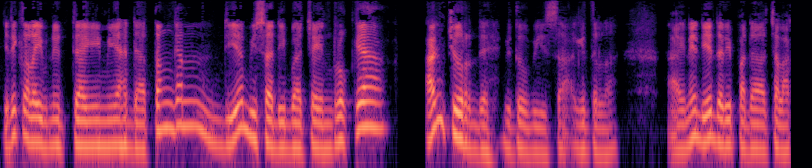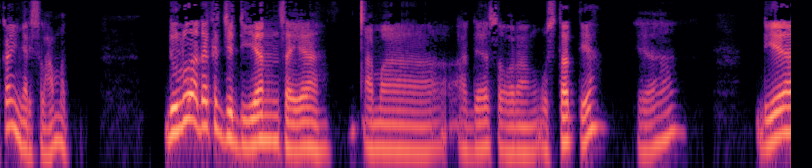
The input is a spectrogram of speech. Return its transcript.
Jadi kalau Ibnu Taimiyah datang kan dia bisa dibacain rukyah hancur deh gitu bisa gitu lah. Nah ini dia daripada celaka nyari selamat. Dulu ada kejadian saya sama ada seorang ustadz ya, ya dia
